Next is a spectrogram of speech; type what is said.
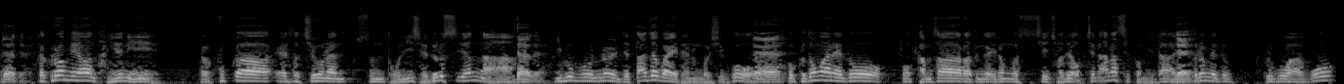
네 네. 그러니까 그러면 당연히 어, 국가에서 지원한 준 돈이 제대로 쓰였나 네네. 이 부분을 이제 따져봐야 되는 것이고 네. 뭐 그동안에도 뭐 감사라든가 이런 것이 전혀 없지는 않았을 겁니다. 네. 그럼에도 불구하고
